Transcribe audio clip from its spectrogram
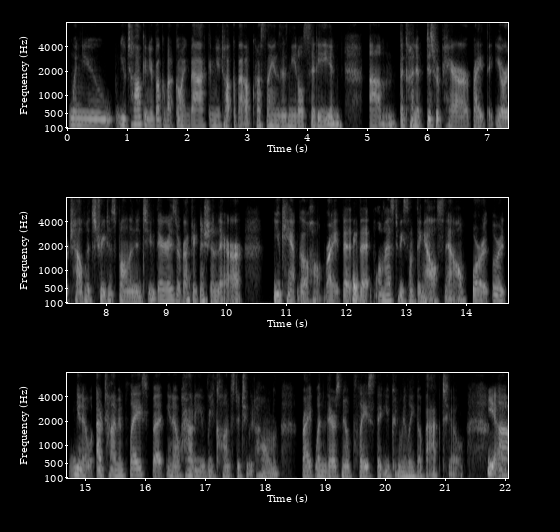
when you you talk in your book about going back and you talk about cross lanes as needle city and um, the kind of disrepair right that your childhood street has fallen into there is a mm-hmm. recognition there you can't go home right? That right. that home has to be something else now or or you know our time and place but you know how do you reconstitute home right when there's no place that you can really go back to? Yeah. Uh,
